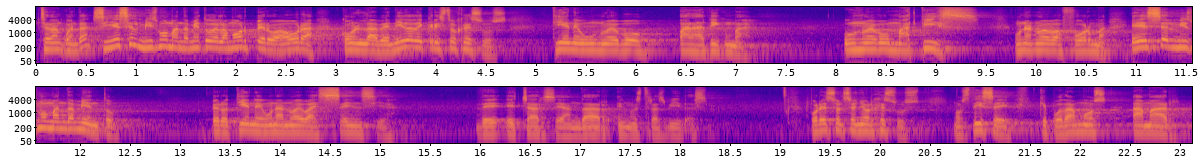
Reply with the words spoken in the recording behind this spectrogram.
¿Se dan cuenta? Si es el mismo mandamiento del amor, pero ahora con la venida de Cristo Jesús, tiene un nuevo paradigma, un nuevo matiz, una nueva forma. Es el mismo mandamiento, pero tiene una nueva esencia de echarse a andar en nuestras vidas. Por eso el Señor Jesús nos dice que podamos amar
